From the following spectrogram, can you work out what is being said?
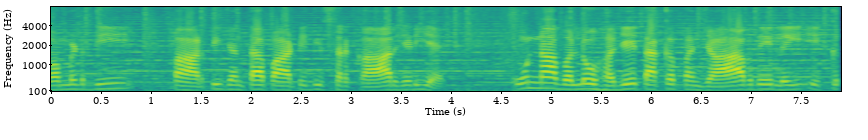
ਗਵਰਨਮੈਂਟ ਦੀ, ਭਾਰਤੀ ਜਨਤਾ ਪਾਰਟੀ ਦੀ ਸਰਕਾਰ ਜਿਹੜੀ ਹੈ ਉਹਨਾਂ ਵੱਲੋਂ ਹਜੇ ਤੱਕ ਪੰਜਾਬ ਦੇ ਲਈ ਇੱਕ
